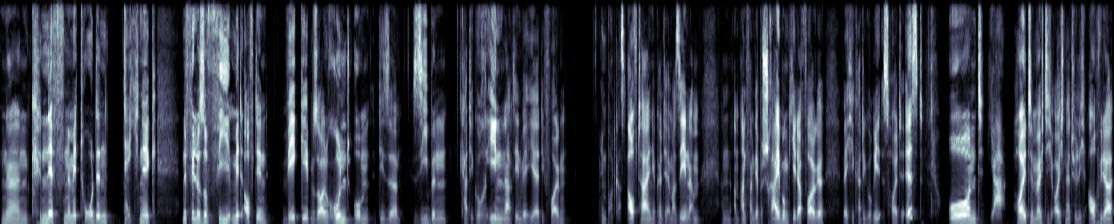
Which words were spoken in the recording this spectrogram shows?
einen Kniff, eine Methode, eine Technik, eine Philosophie mit auf den Weg geben soll, rund um diese sieben Kategorien, nach denen wir hier die Folgen im Podcast aufteilen. Ihr könnt ja immer sehen am, an, am Anfang der Beschreibung jeder Folge, welche Kategorie es heute ist. Und ja, heute möchte ich euch natürlich auch wieder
